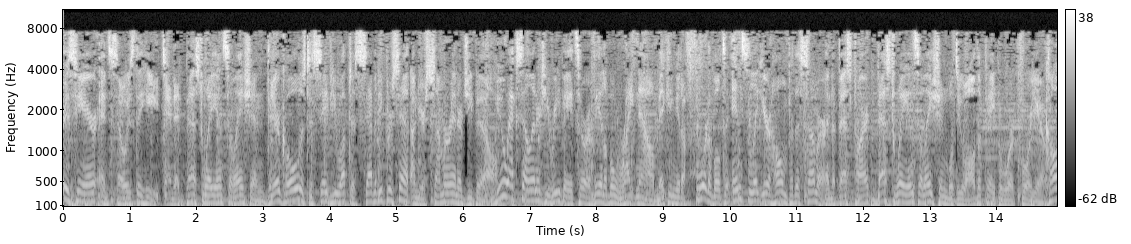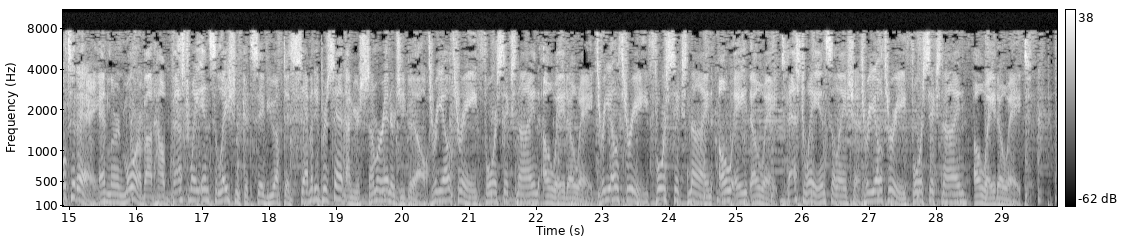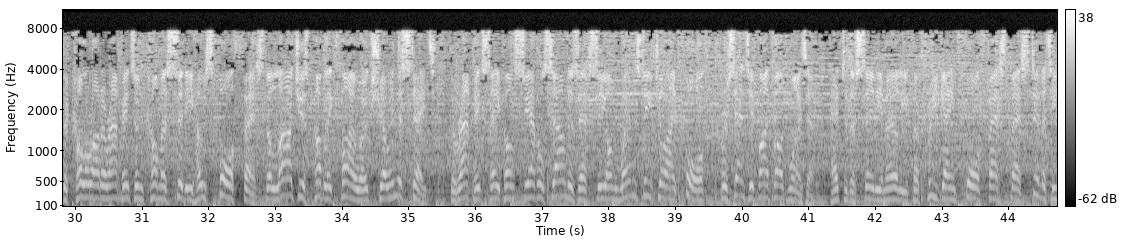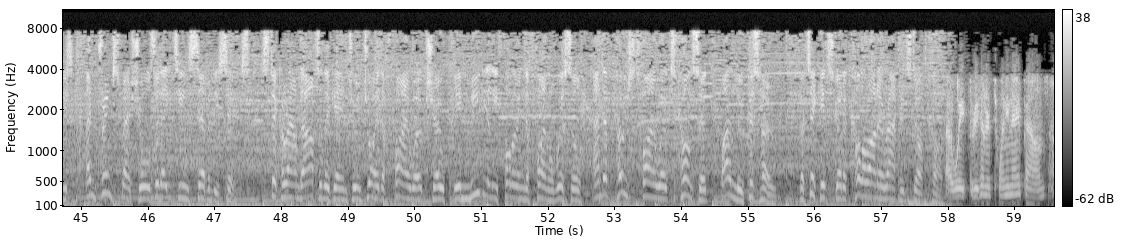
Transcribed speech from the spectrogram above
is here and so is the heat. And at Best Way Insulation, their goal is to save you up to 70% on your summer energy bill. New Xcel Energy rebates are available right now, making it affordable to insulate your home for the summer. And the best part, Best Way Insulation will do all the paperwork for you. Call today and learn more about how Best Way Insulation could save you up to 70% on your summer energy bill. 303-469-0808. 303-469-0808. Best Way Insulation. 303-469-0808. The Colorado Rapids and Commerce City host Fourth Fest, the largest public fireworks show in the state. The Rapids take on Seattle Sounders FC on Wednesday, July 4th, presented by Budweiser. Head to the stadium early for pre-game Fourth Fest festivities and drink specials at 1876. Stick around after the game to enjoy the fireworks show immediately following the final whistle and a post-fireworks concert by Lucas Hoge. For tickets, go to coloradorapids.com. I weighed 329 pounds. I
